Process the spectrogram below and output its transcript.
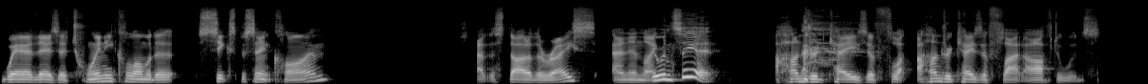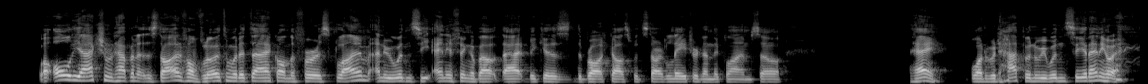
where there's a 20 kilometer, 6% climb at the start of the race, and then like you wouldn't see it. 100 k's of flat, 100 k's of flat afterwards. Well, all the action would happen at the start. Van Vleuten would attack on the first climb, and we wouldn't see anything about that because the broadcast would start later than the climb. So, hey, what would happen? We wouldn't see it anyway.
